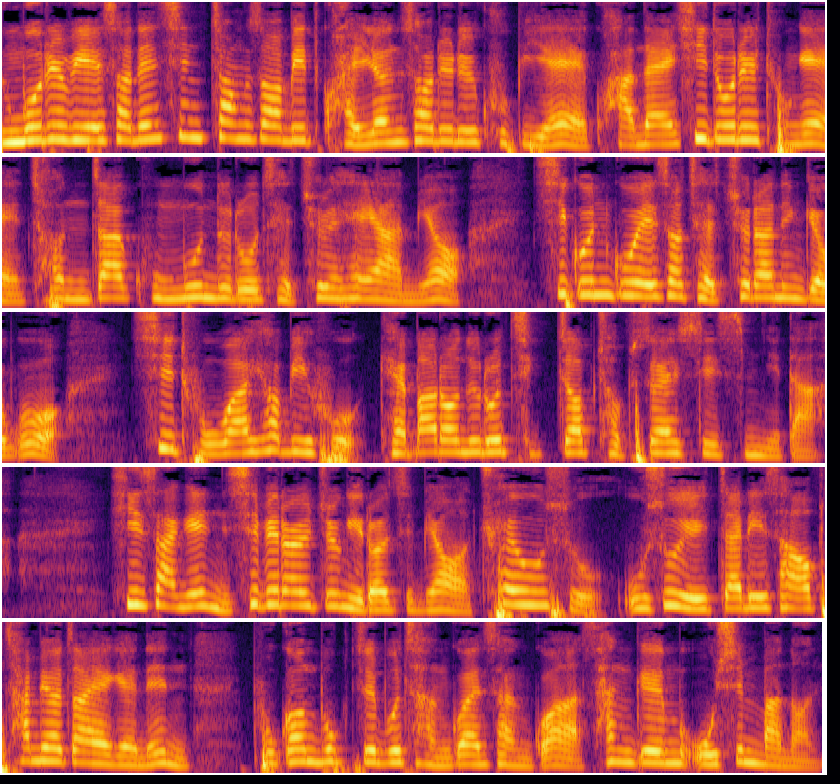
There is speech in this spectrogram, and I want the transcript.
응모를 위해서는 신청서 및 관련 서류를 구비해 관할 시도를 통해 전자 공문으로 제출해야 하며 시군구에서 제출하는 경우 시도와 협의 후 개발원으로 직접 접수할 수 있습니다. 시상은 11월 중 이뤄지며 최우수, 우수 일자리 사업 참여자에게는 보건복지부 장관상과 상금 50만원,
